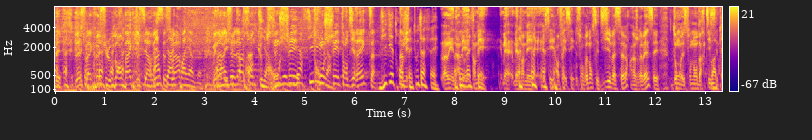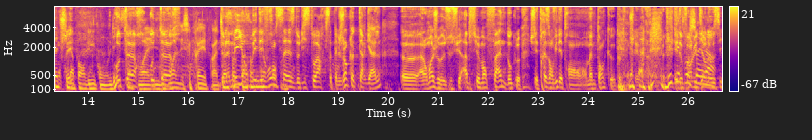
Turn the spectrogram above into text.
mais là, je cru, je suis le morbac de service Ah, ce c'est soir. incroyable. Mais non, Alors, mais je viens d'apprendre que. Troncher, il est en direct. Didier Tronchet, mais- tout à fait. Ah oui, non, mais, mais, mais, mais attends, mais c'est, en fait, c'est, son vrai nom, c'est Didier Vasseur, hein, je révèle, c'est, dont son nom d'artiste, Bah, c'est Peut-être qu'il Troncher. n'a pas envie qu'on le dise. Auteur, Ouais, auteur secrets, de la meilleure BD numéro. française de l'histoire qui s'appelle Jean-Claude Tergal. Euh, alors moi, je, je suis absolument fan, donc euh, j'ai très envie d'être en, en même temps que, que voilà. Didier Et de pouvoir lui Tronchet, dire là. lui aussi.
